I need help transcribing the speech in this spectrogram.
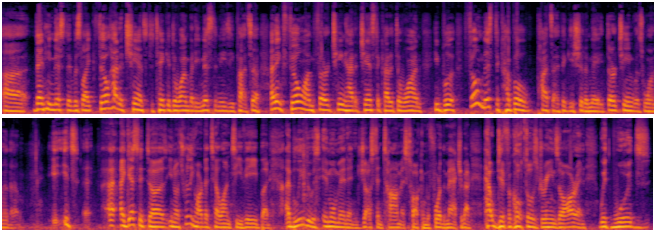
uh, then he missed it. It was like Phil had a chance to take it to one, but he missed an easy putt. So I think Phil on 13 had a chance to cut it to one. He blew. Phil missed a couple putts. I think he should have made. 13 was one of them. It's. I guess it does. You know, it's really hard to tell on TV, but I believe it was Immelman and Justin Thomas talking before the match about how difficult those greens are, and with Woods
